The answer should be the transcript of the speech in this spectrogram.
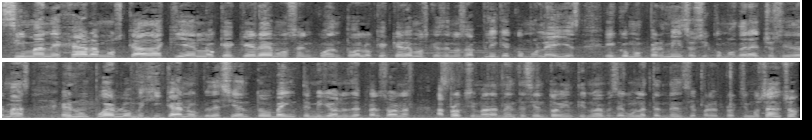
Si manejáramos cada quien lo que queremos en cuanto a lo que queremos que se nos aplique como leyes y como permisos y como derechos y demás, en un pueblo mexicano de 120 millones de personas, aproximadamente 129 según la tendencia para el próximo censo,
